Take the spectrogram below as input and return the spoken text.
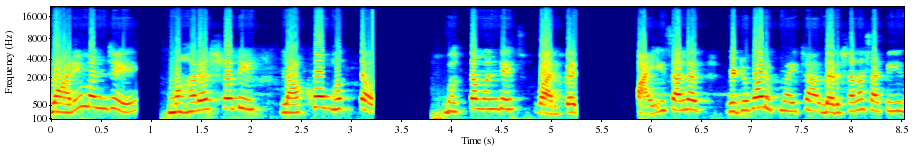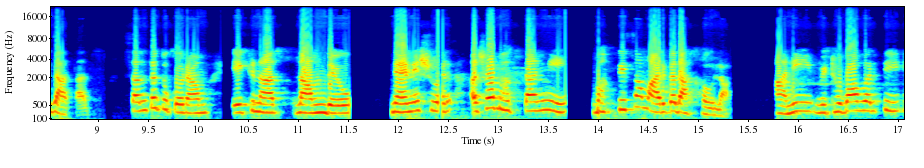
वारी म्हणजे महाराष्ट्रातील लाखो भक्त भक्त म्हणजेच वारकरी. पायी चालत विठोबा रुक्माईच्या दर्शनासाठी जातात. संत तुकाराम एकनाथ नामदेव ज्ञानेश्वर अशा भक्तांनी भक्तीचा मार्ग दाखवला आणि विठोबावरती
